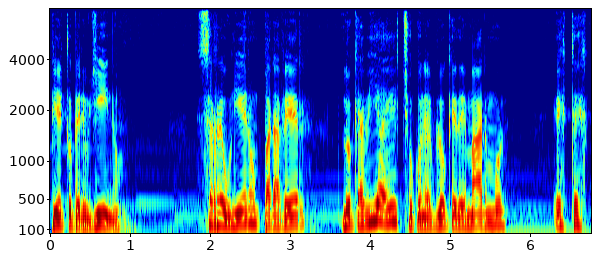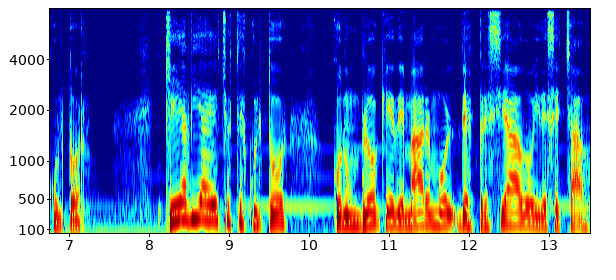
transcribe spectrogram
Pietro Perugino, se reunieron para ver lo que había hecho con el bloque de mármol este escultor. ¿Qué había hecho este escultor con un bloque de mármol despreciado y desechado?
